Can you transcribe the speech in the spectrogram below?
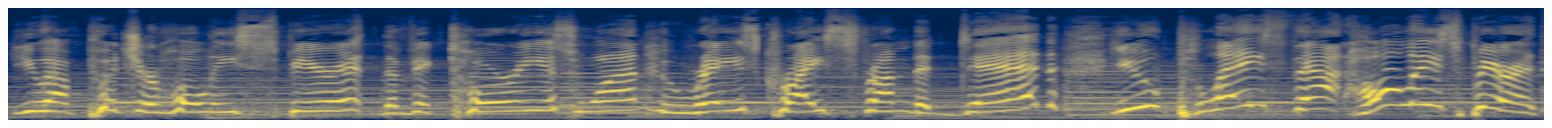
You have put your Holy Spirit, the victorious one who raised Christ from the dead. You place that Holy Spirit,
